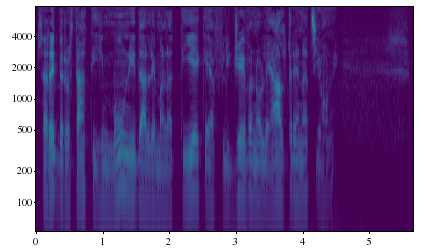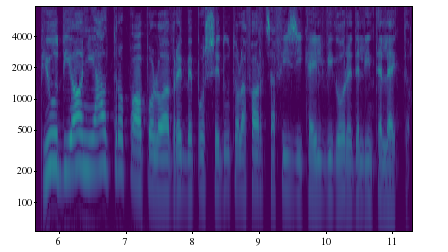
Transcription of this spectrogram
sarebbero stati immuni dalle malattie che affliggevano le altre nazioni. Più di ogni altro popolo avrebbe posseduto la forza fisica e il vigore dell'intelletto.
